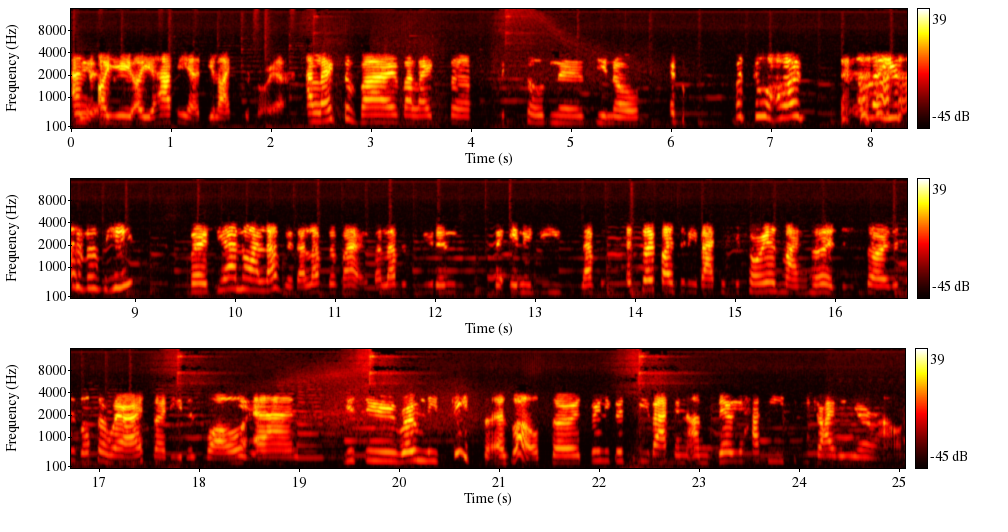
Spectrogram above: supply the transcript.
And Yeah. are you are you happy here? Do you like Pretoria? I like the vibe. I like the, the coldness. You know, it's but too hot. I'm not used to this heat. But yeah, no, I love it. I love the vibe. I love the students, the energy. Love. It's so fun to be back because Victoria is my hood. So this is also where I studied as well and used to roam these streets as well. So it's really good to be back and I'm very happy to be driving you around.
